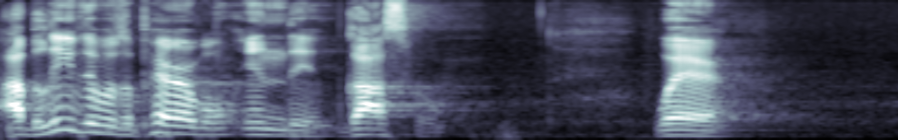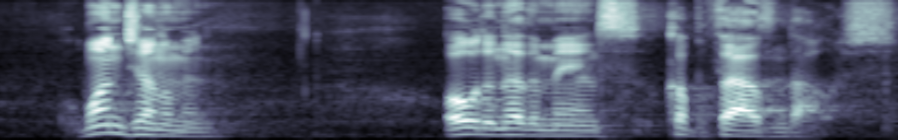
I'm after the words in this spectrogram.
I believe there was a parable in the gospel where one gentleman owed another man a couple thousand dollars.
